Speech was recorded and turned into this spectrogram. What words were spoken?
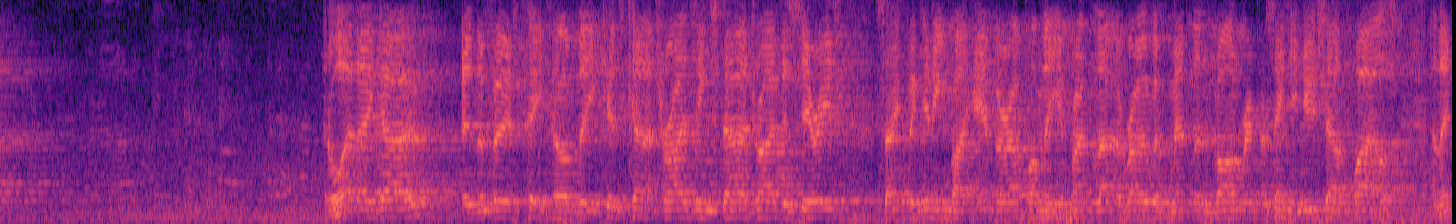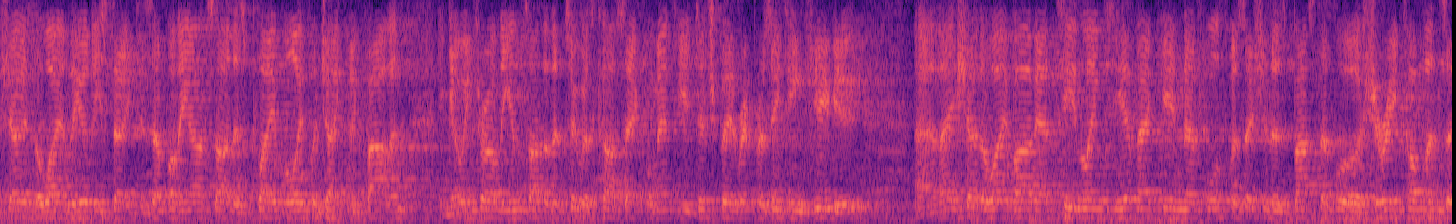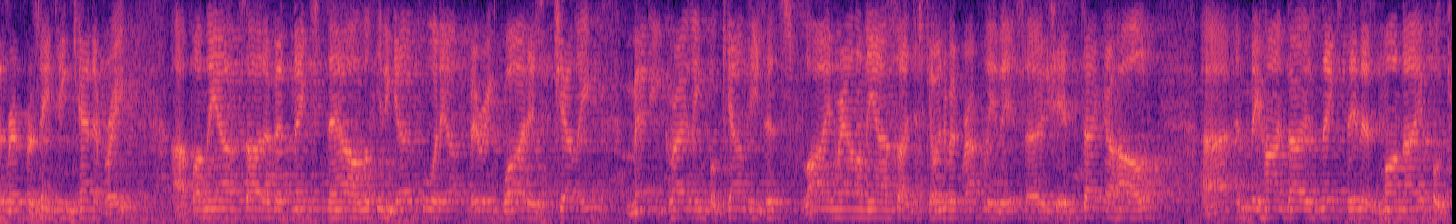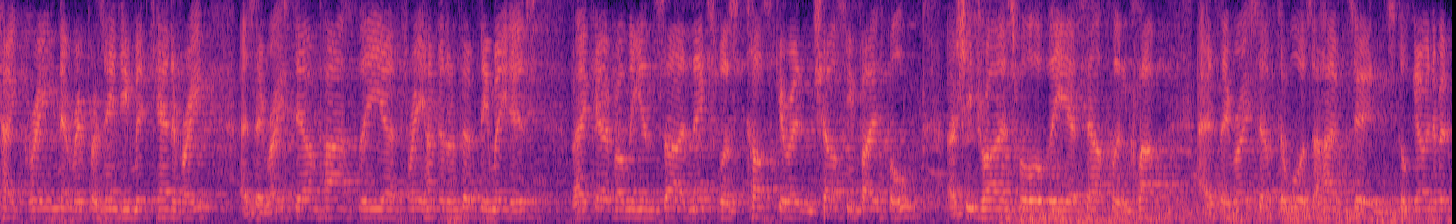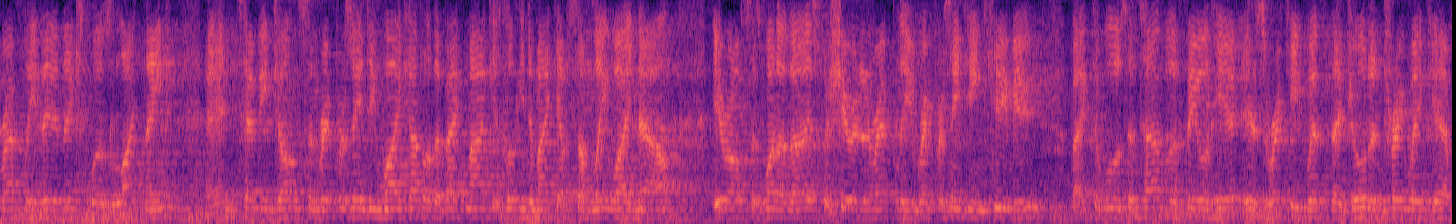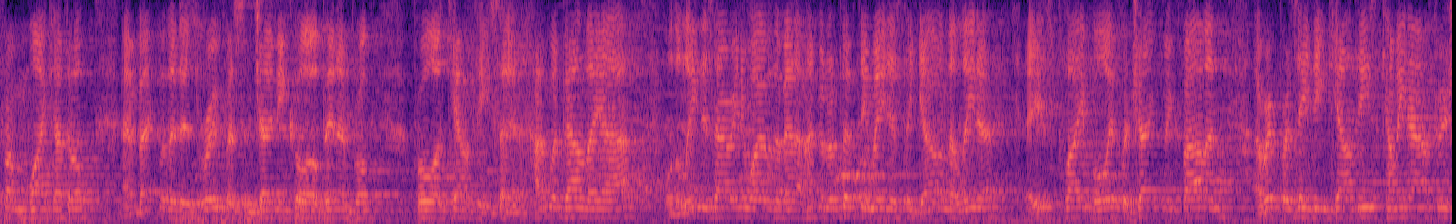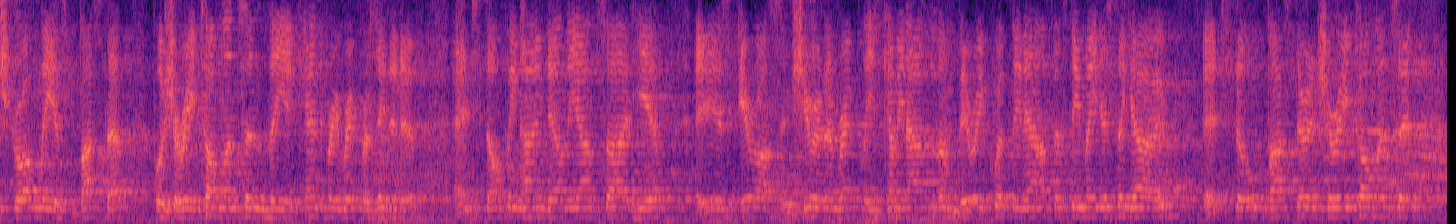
And away they go in the first heat of the Kidz Kartz Rising Star Driver Series. Safe beginning by Amber up on the front row with Madeline Bond representing New South Wales. And that shows the way in the early stages. Up on the outside is Playboy for Jake McFarlane. And going through on the inside of the two is Cossack for Matthew Ditchburn representing QU. Uh, they show the way by about 10 lengths here. Back in uh, fourth position is Buster for Cherie Tomlinson representing Canterbury. Up on the outside of it next now, looking to go forward out very wide is Jelly. Maddie Grayling for Counties. It's flying round on the outside, just going a bit roughly there, so she had to take a hold. Uh, and behind those next then is Monet for Kate Green representing Mid Canterbury as they race down past the uh, 350 metres. Back over on the inside next was Tosca and Chelsea Faithful. Uh, she drives for the uh, Southland Club as they race up towards the home turn. Still going a bit roughly there. Next was Lightning and Tammy Johnson representing Waikato. The back mark is looking to make up some leeway now. Eros is one of those for Sheridan Rapley representing QMU. Back towards the top of the field here is Ricky with uh, Jordan Treeweek uh, from Waikato. And back with it is Rufus and Jamie Coyle Benenbrook for County. So homeward bound they are. Well, the leaders are anyway with about 150 metres to go, and the leader is Playboy for Jake McFarlane, uh, representing counties. Coming after as strongly as Buster for Cherie Tomlinson, the Canterbury representative, and stomping home down the outside here is Eros and Sheridan Rapley's coming after them very quickly now, 50 metres to go. It's still Buster and Cherie Tomlinson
